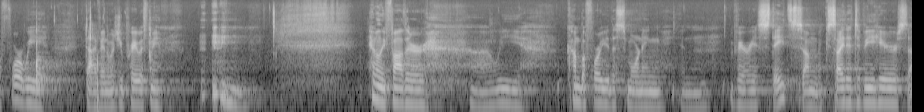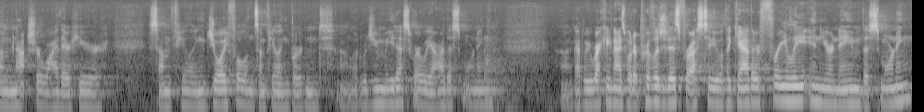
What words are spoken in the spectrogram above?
before we dive in, would you pray with me? Heavenly Father, uh, we come before you this morning in various states. Some excited to be here, some not sure why they're here, some feeling joyful and some feeling burdened. Uh, Lord, would you meet us where we are this morning? Uh, God, we recognize what a privilege it is for us to be able to gather freely in your name this morning.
